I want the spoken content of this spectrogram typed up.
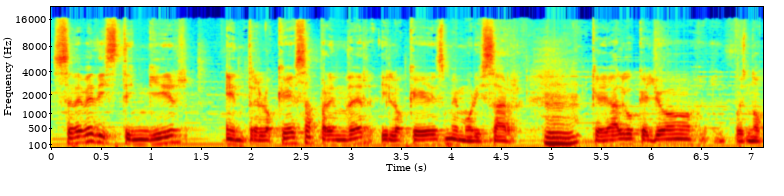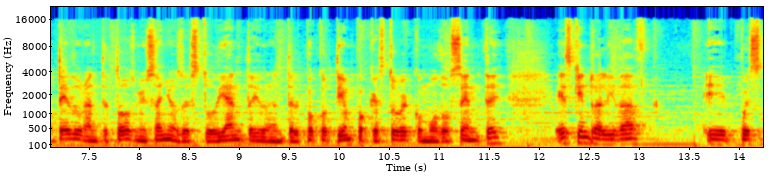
se debe distinguir entre lo que es aprender y lo que es memorizar. Que algo que yo pues noté durante todos mis años de estudiante y durante el poco tiempo que estuve como docente es que en realidad eh, pues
